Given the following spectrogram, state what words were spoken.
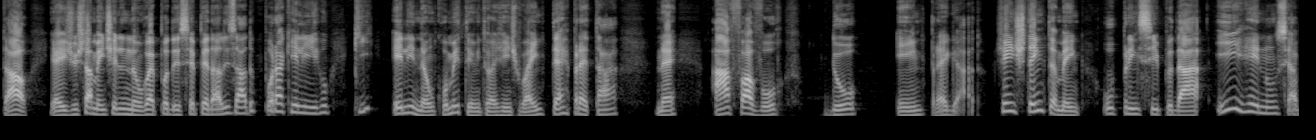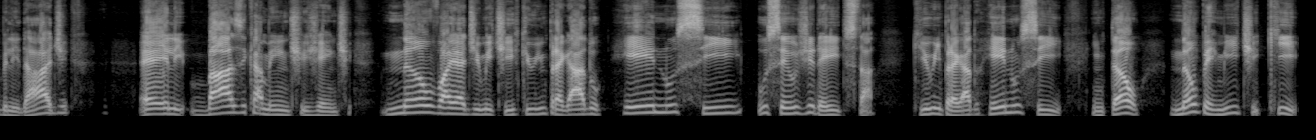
tal. E aí justamente ele não vai poder ser penalizado por aquele erro que ele não cometeu. Então a gente vai interpretar, né, a favor do empregado. A gente tem também o princípio da irrenunciabilidade. É ele basicamente, gente, não vai admitir que o empregado renuncie os seus direitos, tá? Que o empregado renuncie. Então, não permite que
